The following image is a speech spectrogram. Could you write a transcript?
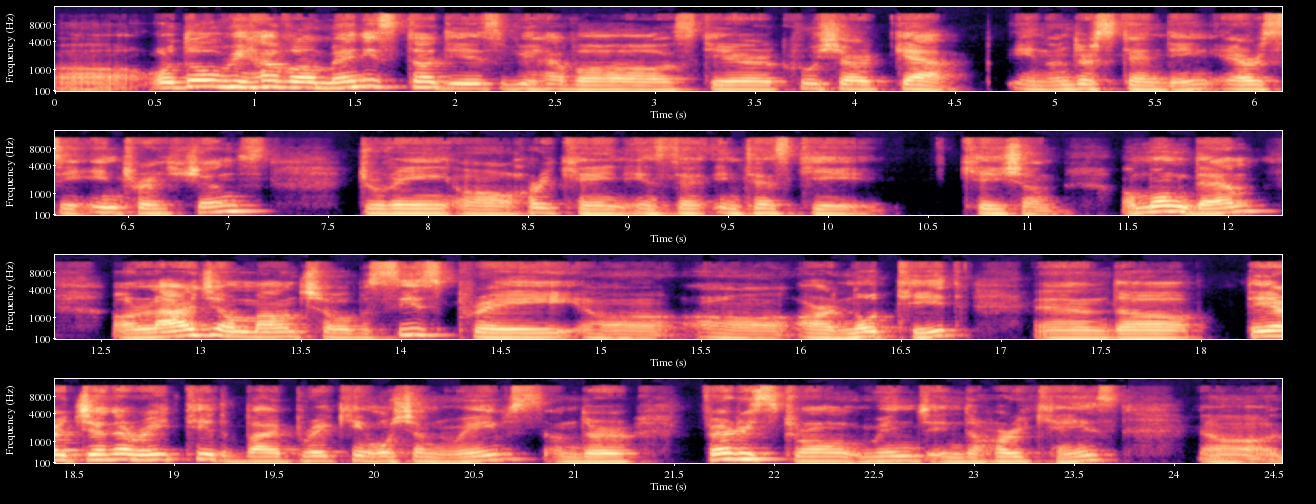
Uh, although we have uh, many studies, we have a still crucial gap in understanding air-sea interactions during uh, hurricane intensification. Among them, a large amount of sea spray are noted, and they are generated by breaking ocean waves under very strong winds in the hurricanes. Uh,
